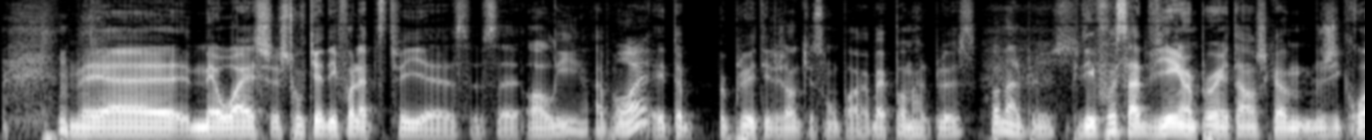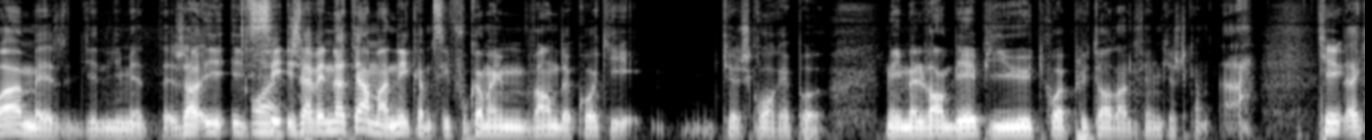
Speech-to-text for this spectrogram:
mais, euh, mais ouais, je, je trouve que des fois, la petite fille, euh, elle Ouais. est un peu plus intelligente que son père. Ben, pas mal plus. Pas mal plus. Puis des fois, ça devient un peu intense. Comme, j'y crois, mais il y a une limite. Genre, Ouais. l'avais noté à un moment donné, comme c'est fou quand même vendre de quoi qui que je croirais pas. Mais ils me le vendent bien, puis il y a eu de quoi plus tard dans le film que j'étais comme, ah, Ok. ok,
